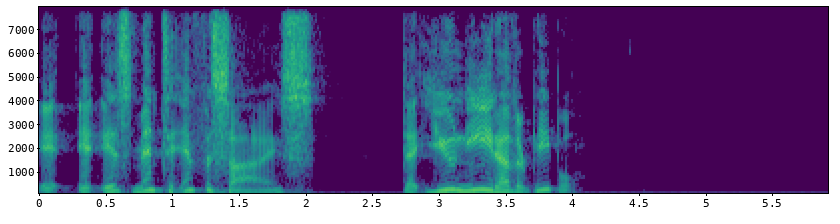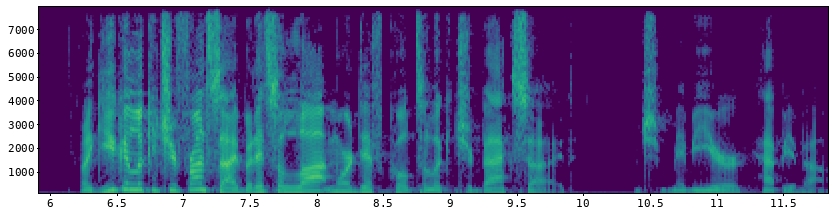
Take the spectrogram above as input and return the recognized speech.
it, it is meant to emphasize that you need other people. Like you can look at your front side, but it's a lot more difficult to look at your back side, which maybe you're happy about.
